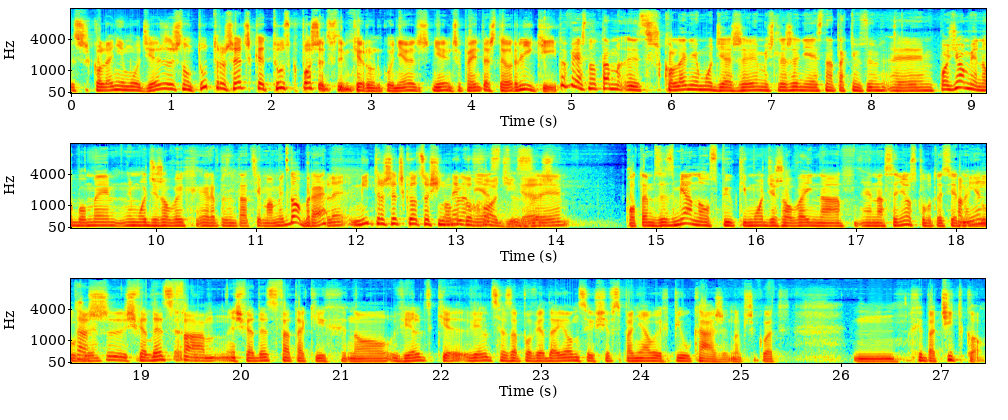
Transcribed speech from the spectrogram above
e, szkolenie młodzieży. Zresztą tu troszeczkę Tusk poszedł w tym kierunku. Nie wiem, czy- nie wiem czy pamiętasz te orliki. To wiesz, no tam y, szkolenie młodzieży myślę, że nie jest na takim złym y, poziomie, no bo my młodzieżowych reprezentacje mamy dobre. Ale mi troszeczkę o coś innego Problem jest chodzi, z, potem ze zmianą z piłki młodzieżowej na, na seniorską, bo to jest jednak Pamiętasz duży... y, świadectwa, świadectwa takich no, wielkie, wielce zapowiadających się wspaniałych piłkarzy, na przykład chyba Citko.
